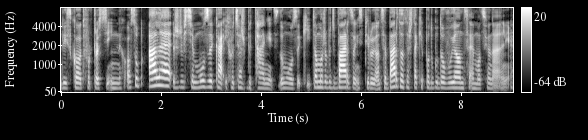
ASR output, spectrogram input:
blisko twórczości innych osób, ale rzeczywiście muzyka i chociażby taniec do muzyki, to może być bardzo inspirujące, bardzo też takie podbudowujące emocjonalnie.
